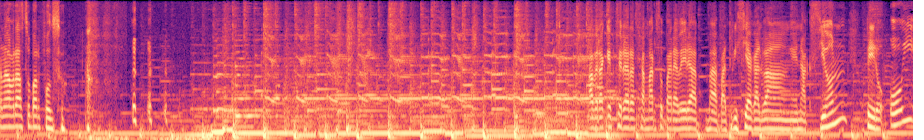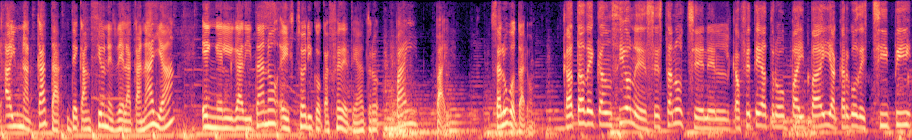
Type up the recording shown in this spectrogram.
Un abrazo para Alfonso. Habrá que esperar hasta marzo para ver a, Patricia Galván en acción, pero hoy hay una cata de canciones de la canalla en el gaditano e histórico café de teatro Pai Pai. Salud, Gotaro. Cata de canciones esta noche en el Café Teatro Pai Pai a cargo de Chipi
